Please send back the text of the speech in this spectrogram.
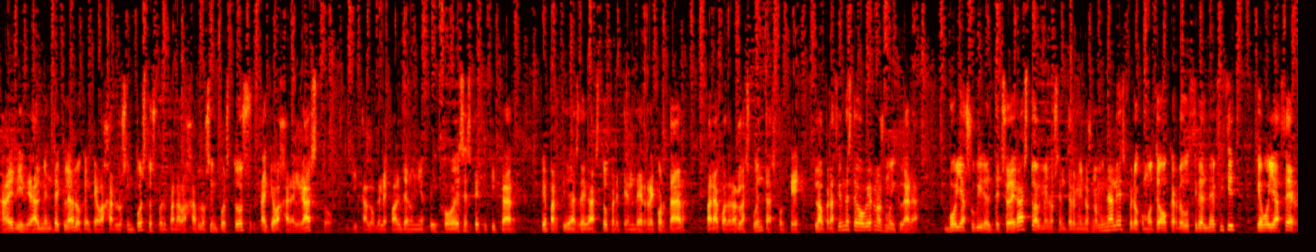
A ver, idealmente, claro que hay que bajar los impuestos, pero para bajar los impuestos hay que bajar el gasto. Quizá lo que le falta a Núñez Fijo es especificar qué partidas de gasto pretende recortar para cuadrar las cuentas, porque la operación de este gobierno es muy clara voy a subir el techo de gasto, al menos en términos nominales, pero como tengo que reducir el déficit, ¿qué voy a hacer?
